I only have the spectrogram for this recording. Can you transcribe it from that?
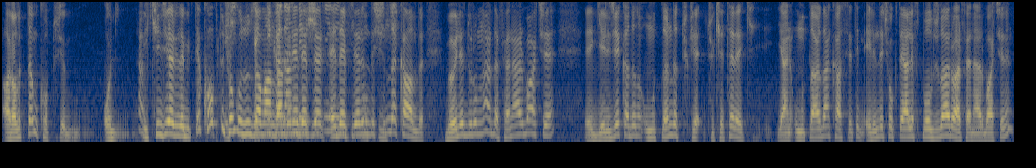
aralıkta mı koptu? Şey, o ikinci yarıyla birlikte koptu. Çok Teknik- uzun zamandan beri hedefler, hedeflerin dışında hiç. kaldı. Böyle durumlarda Fenerbahçe e, gelecek adına umutlarını da tüke- tüketerek yani umutlardan kastettiğim elinde çok değerli futbolcular var Fenerbahçe'nin.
